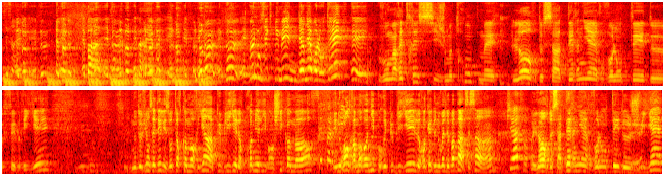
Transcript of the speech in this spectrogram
c'est- ça. Elle veut, elle veut, elle veut, eh ben, elle veut, elle veut, eh ben, elle veut, elle veut, elle veut, elle veut, elle veut nous exprimer une dernière volonté et. Vous m'arrêterez si je me trompe, mais lors de sa dernière volonté de février, nous devions aider les auteurs comoriens à publier leur premier livre en chicomore et nous rendre à Moroni pour y publier le recueil de nouvelles de papa, c'est ça, hein? Piotr, Et lors de sa dernière volonté de juillet,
